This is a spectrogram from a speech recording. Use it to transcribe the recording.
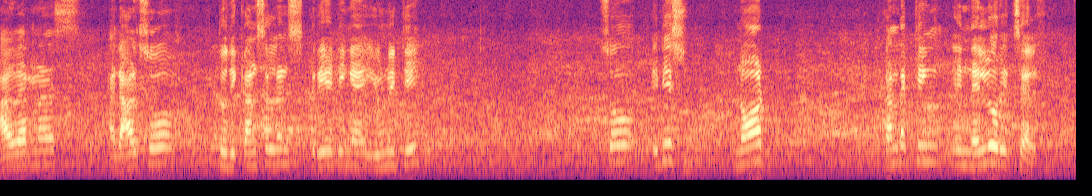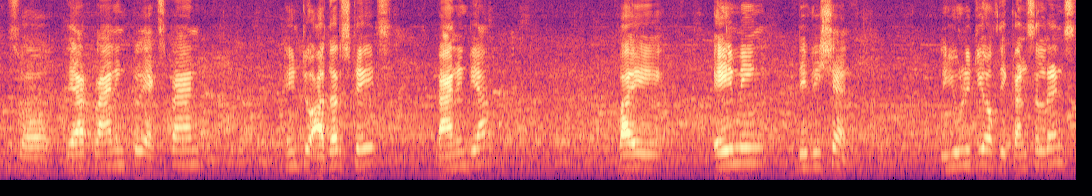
awareness and also to the consultants creating a unity. So it is not conducting in Nellore itself. So they are planning to expand into other states, pan India, by aiming the vision, the unity of the consultants,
